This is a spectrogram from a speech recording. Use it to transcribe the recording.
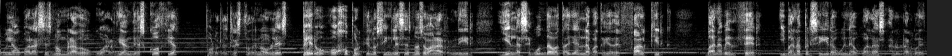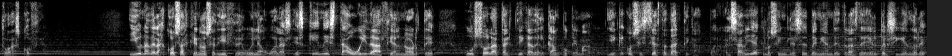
William Wallace es nombrado guardián de Escocia por el resto de nobles, pero ojo porque los ingleses no se van a rendir y en la segunda batalla, en la batalla de Falkirk, van a vencer y van a perseguir a William Wallace a lo largo de toda Escocia. Y una de las cosas que no se dice de William Wallace es que en esta huida hacia el norte usó la táctica del campo quemado. ¿Y en qué consistía esta táctica? Bueno, él sabía que los ingleses venían detrás de él persiguiéndole,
